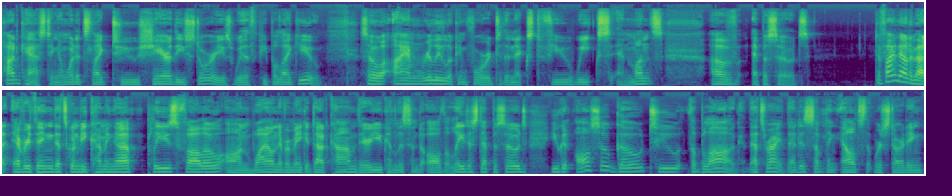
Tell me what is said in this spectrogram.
podcasting and what it's like to share these stories with people like you. So I am really looking forward to the next few weeks and months of episodes. To find out about everything that's going to be coming up, please follow on whyillnevermakeit.com. There you can listen to all the latest episodes. You can also go to the blog. That's right, that is something else that we're starting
